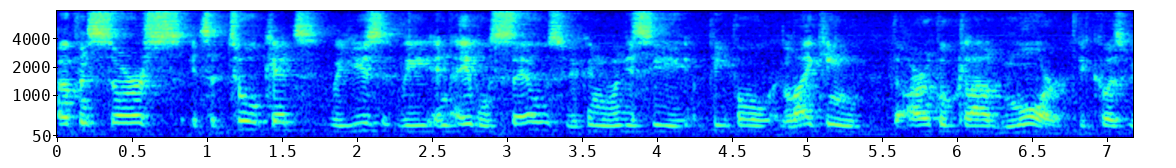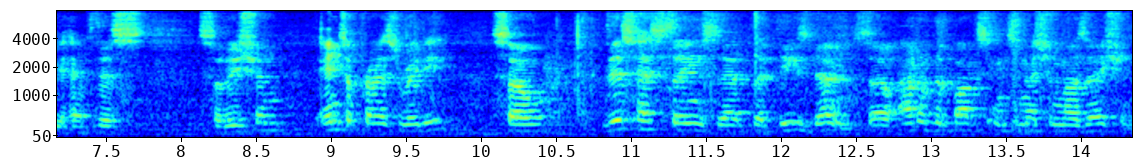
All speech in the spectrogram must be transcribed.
open source, it's a toolkit. We use it, we enable sales. We can really see people liking the Oracle Cloud more because we have this solution. Enterprise ready. So this has things that, that these don't. So out of the box internationalization,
